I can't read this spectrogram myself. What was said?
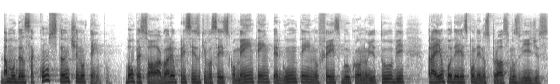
da mudança constante no tempo. Bom, pessoal, agora eu preciso que vocês comentem, perguntem no Facebook ou no YouTube, para eu poder responder nos próximos vídeos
